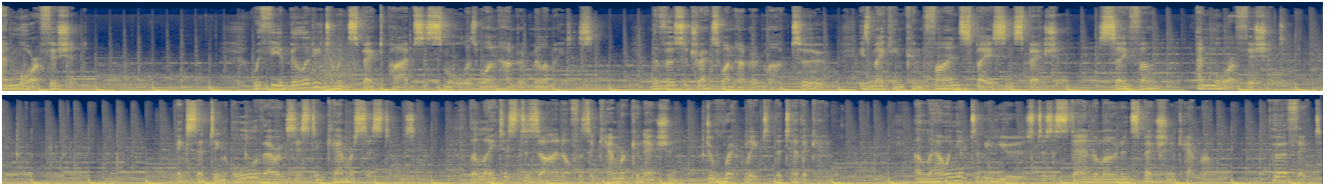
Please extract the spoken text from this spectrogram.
and more efficient. With the ability to inspect pipes as small as 100mm, the Versatrax 100 Mark II is making confined space inspection safer and more efficient. Accepting all of our existing camera systems, the latest design offers a camera connection directly to the tether cable, allowing it to be used as a standalone inspection camera, perfect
